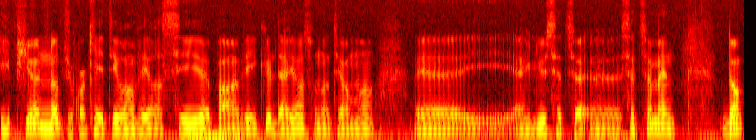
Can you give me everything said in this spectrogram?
Et puis un autre, je crois, qui a été renversé euh, par un véhicule. D'ailleurs, son enterrement euh, a eu lieu cette, cette semaine. Donc,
